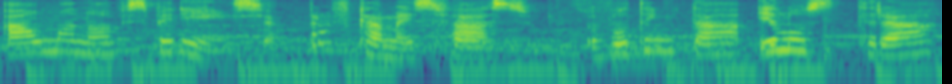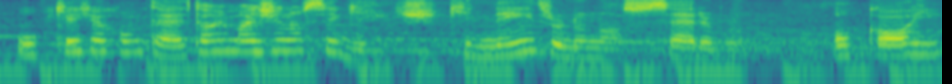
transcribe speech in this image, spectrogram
a uma nova experiência. Para ficar mais fácil, eu vou tentar ilustrar o que, que acontece. Então imagina o seguinte, que dentro do nosso cérebro ocorrem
